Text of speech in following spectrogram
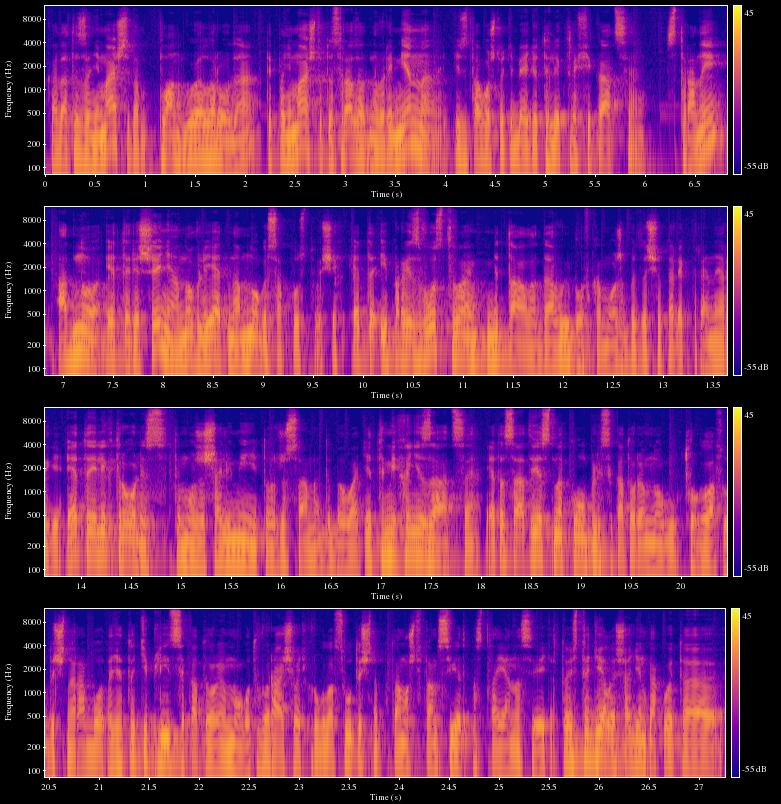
когда ты занимаешься, там, план ГУЛРО, да, ты понимаешь, что ты сразу одновременно, из-за того, что у тебя идет электрификация страны, одно это решение, оно влияет на много сопутствующих. Это и производство металла, да, выплавка может быть за счет электроэнергии. Это электролиз, ты можешь алюминий тот же самый добывать. Это механизация. Это, соответственно, комплексы, которые могут круглосуточно работать. Это теплицы, которые могут выращивать круглосуточно, потому что там свет постоянно светит. То есть ты делаешь один какой-то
